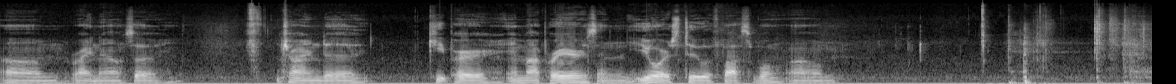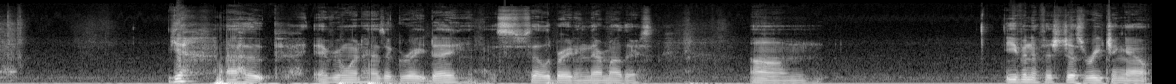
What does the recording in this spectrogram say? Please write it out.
um, right now. So, trying to keep her in my prayers and yours too, if possible. Um, yeah, I hope everyone has a great day celebrating their mothers. Um, even if it's just reaching out,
